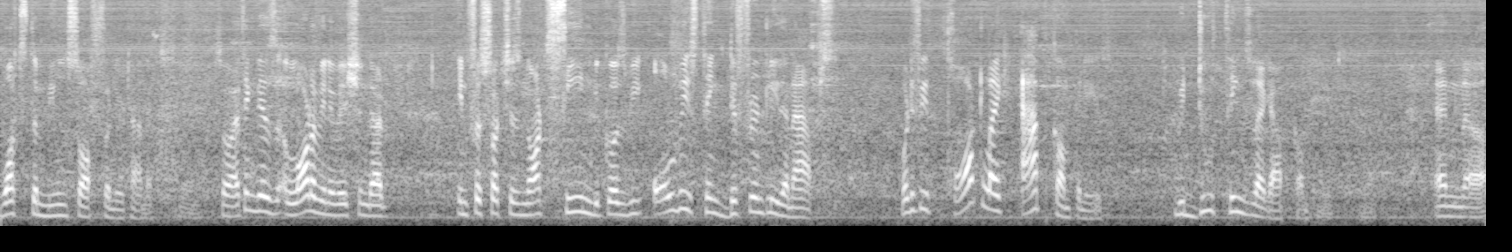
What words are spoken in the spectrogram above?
what's the MuleSoft for Nutanix. So I think there's a lot of innovation that infrastructure is not seen because we always think differently than apps. But if we thought like app companies, we do things like app companies. And uh,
